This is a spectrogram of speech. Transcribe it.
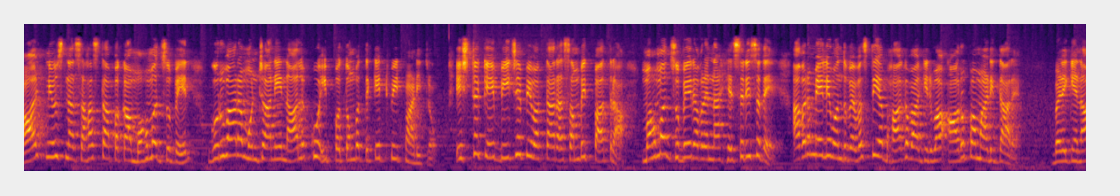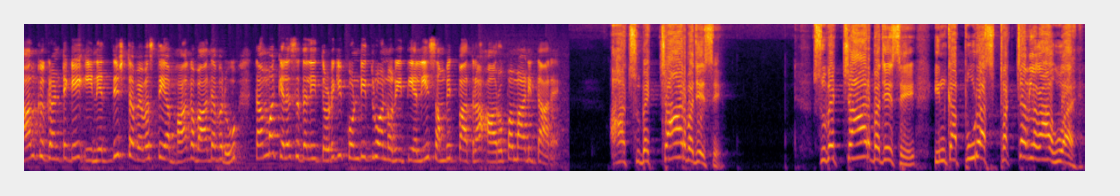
ಆಲ್ಟ್ ನ್ಯೂಸ್ನ ಸಹಸ್ಥಾಪಕ ಮೊಹಮ್ಮದ್ ಜುಬೇರ್ ಗುರುವಾರ ಮುಂಜಾನೆ ನಾಲ್ಕು ಇಪ್ಪತ್ತೊಂಬತ್ತಕ್ಕೆ ಟ್ವೀಟ್ ಮಾಡಿದ್ರು ಇಷ್ಟಕ್ಕೆ ಬಿಜೆಪಿ ವಕ್ತಾರ ಸಂಬಿತ್ ಪಾತ್ರ ಮೊಹಮ್ಮದ್ ಜುಬೇರ್ ಅವರನ್ನ ಹೆಸರಿಸದೆ ಅವರ ಮೇಲೆ ಒಂದು ವ್ಯವಸ್ಥೆಯ ಭಾಗವಾಗಿರುವ ಆರೋಪ ಮಾಡಿದ್ದಾರೆ ಬೆಳಗ್ಗೆ ನಾಲ್ಕು ಗಂಟೆಗೆ ಈ ನಿರ್ದಿಷ್ಟ ವ್ಯವಸ್ಥೆಯ ಭಾಗವಾದವರು ತಮ್ಮ ಕೆಲಸದಲ್ಲಿ ತೊಡಗಿಕೊಂಡಿದ್ರು ಅನ್ನೋ ರೀತಿಯಲ್ಲಿ ಸಂಬಿತ್ ಪಾತ್ರ ಆರೋಪ ಮಾಡಿದ್ದಾರೆ आज सुबह चार बजे से सुबह चार बजे से इनका पूरा स्ट्रक्चर लगा हुआ है।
